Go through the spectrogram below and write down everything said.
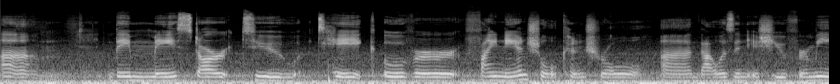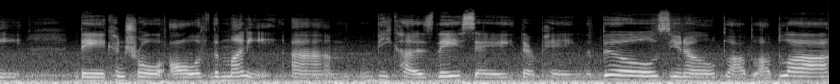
Um, they may start to take over financial control. Um, that was an issue for me. They control all of the money um, because they say they're paying the bills, you know, blah, blah, blah.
